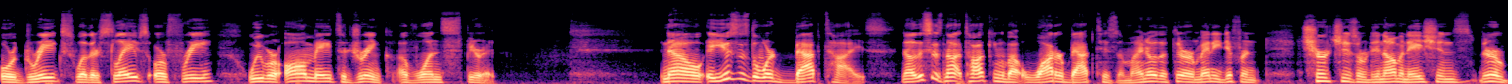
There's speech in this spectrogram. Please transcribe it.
or Greeks, whether slaves or free, we were all made to drink of one Spirit. Now, it uses the word baptize. Now, this is not talking about water baptism. I know that there are many different churches or denominations. There are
